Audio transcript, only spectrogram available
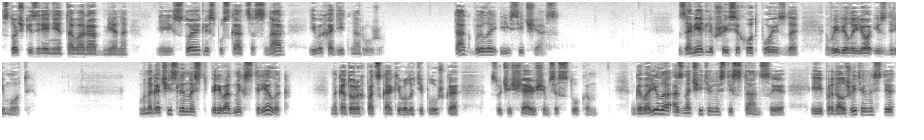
с точки зрения товарообмена и стоит ли спускаться с нар и выходить наружу. Так было и сейчас. Замедлившийся ход поезда вывел ее из дремоты. Многочисленность переводных стрелок, на которых подскакивала теплушка с учащающимся стуком, говорила о значительности станции и продолжительности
